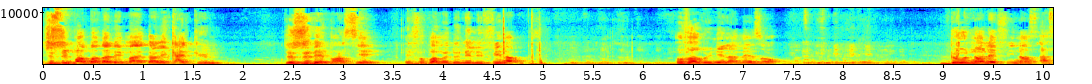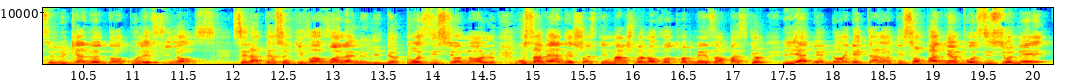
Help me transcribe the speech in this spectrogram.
Je ne suis pas bon dans les, dans les calculs. Je suis dépensier. Il ne faut pas me donner les finances. On va ruiner la maison. Donnons les finances à celui qui a le don pour les finances. C'est la personne qui va avoir le leader. Positionnons-le. Vous savez, il y a des choses qui ne marchent pas dans votre maison parce qu'il y a des dons et des talents qui ne sont pas bien positionnés.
